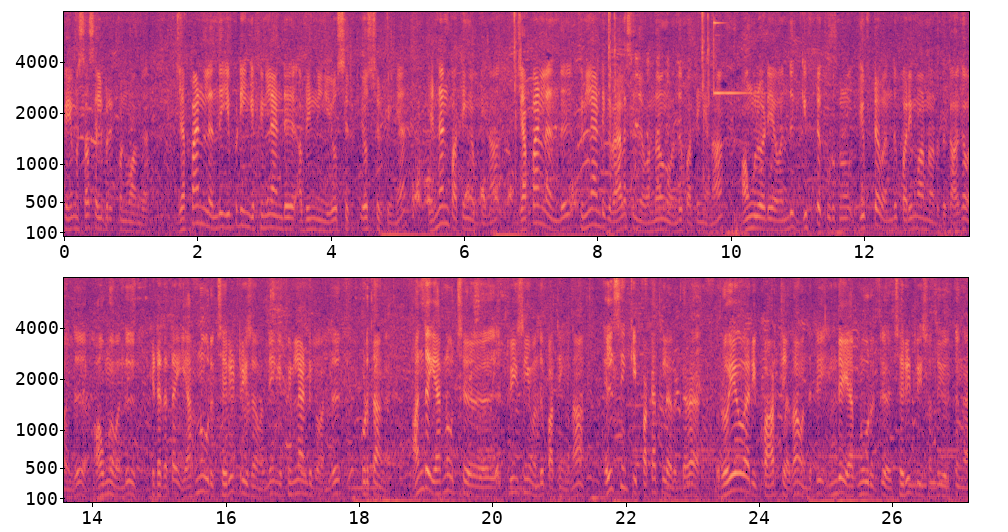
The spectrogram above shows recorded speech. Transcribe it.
ஃபேமஸாக செலிப்ரேட் பண்ணுவாங்க. ஜப்பான்லேருந்து எப்படி இங்கே ஃபின்லாண்டு அப்படின்னு நீங்கள் யோசிச்சு யோசிச்சிருப்பீங்க. என்னன்னு பார்த்தீங்க அப்படின்னா ஜப்பான்லேருந்து ஃபின்லாண்டுக்கு வேலை செஞ்ச வந்தவங்க வந்து பார்த்தீங்கன்னா அவங்களுடைய வந்து கிஃப்ட்டை கொடுக்கணும் கிஃப்ட்டை வந்து பரிமாறணுன்றதுக்காக வந்து அவங்க வந்து கிட்டத்தட்ட இரநூறு செரி ட்ரீஸை வந்து இங்கே ஃபின்லாண்டுக்கு வந்து கொடுத்தாங்க. அந்த இரநூறு ட்ரீஸையும் வந்து பார்த்தீங்கன்னா எல்சிங்கி பக்கத்தில் இருக்கிற ரொயவாரி பார்க்கில் தான் வந்துட்டு இந்த இரநூறு செரி ட்ரீஸ் வந்து இருக்குங்க.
